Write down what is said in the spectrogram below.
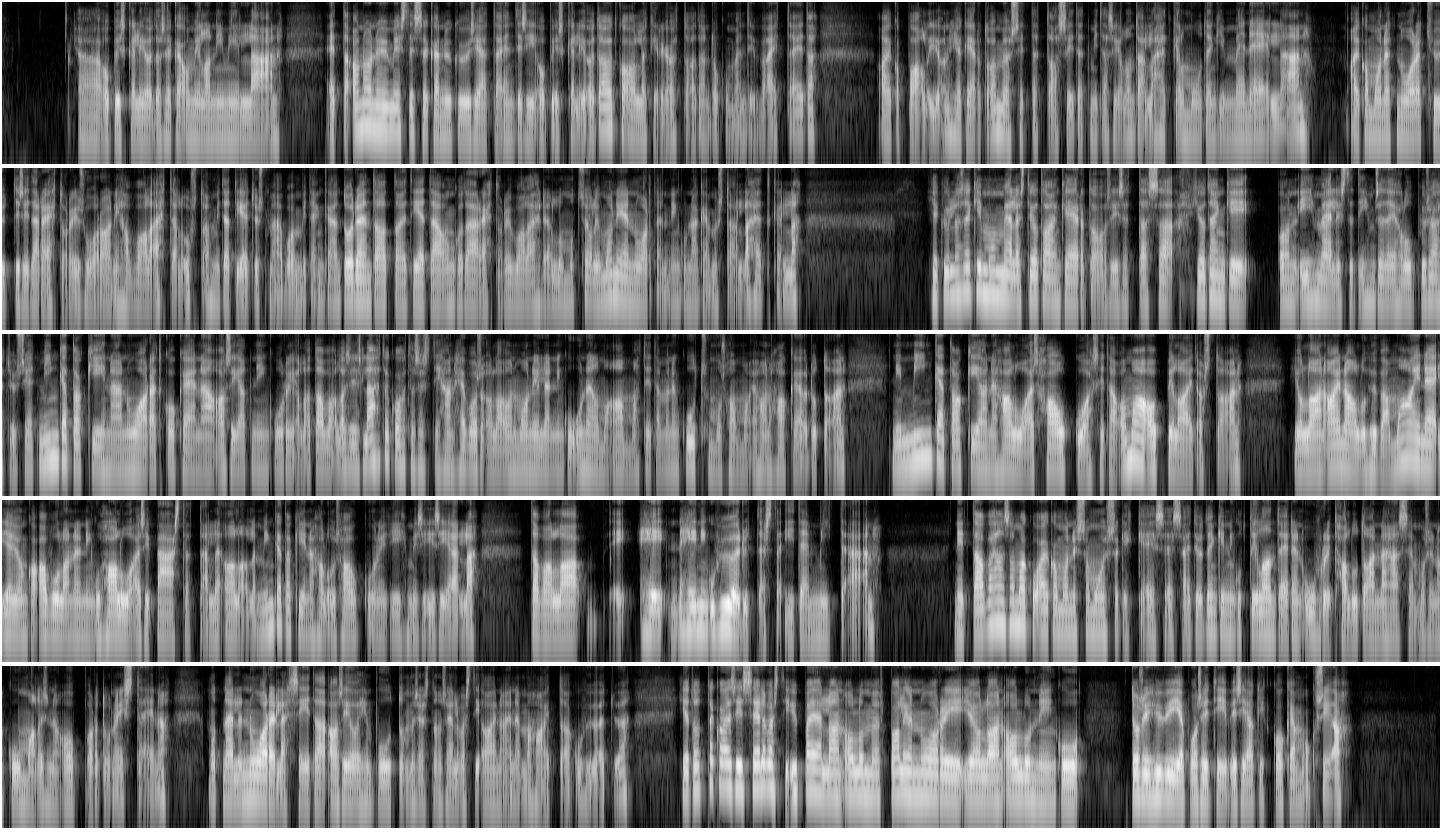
opiskelijoita sekä omilla nimillään, että anonyymisti sekä nykyisiä että entisiä opiskelijoita, jotka allekirjoittaa tämän dokumentin väitteitä aika paljon ja kertoo myös sitten taas siitä, että mitä siellä on tällä hetkellä muutenkin meneillään. Aika monet nuoret syytti sitä rehtoria suoraan ihan valehtelusta, mitä tietysti mä en voi mitenkään todentaa tai tietää, onko tämä rehtori valehdellut, mutta se oli monien nuorten niin kuin näkemys tällä hetkellä. Ja kyllä sekin mun mielestä jotain kertoo, siis että tässä jotenkin on ihmeellistä, että ihmiset ei halua pysähtyä siihen, että minkä takia nämä nuoret kokee nämä asiat niin kurjalla tavalla. Siis lähtökohtaisestihan hevosala on monille niin kuin unelma-ammatti, tämmöinen kutsumushomma, johon hakeudutaan. Niin minkä takia ne haluaisi haukkua sitä omaa oppilaitostaan, jolla on aina ollut hyvä maine ja jonka avulla ne niin kuin haluaisi päästä tälle alalle. Minkä takia ne haluaisi haukkua niitä ihmisiä siellä? Tavallaan he, he, ei niin kuin hyödy tästä itse mitään. Niin tämä on vähän sama kuin aika monissa muissakin keisseissä, että jotenkin niin tilanteiden uhrit halutaan nähdä semmoisina kummallisina opportunisteina, mutta näille nuorille siitä asioihin puuttumisesta on selvästi aina enemmän haittaa kuin hyötyä. Ja totta kai siis selvästi Ypäjällä on ollut myös paljon nuoria, joilla on ollut niin kuin tosi hyviä ja positiivisiakin kokemuksia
